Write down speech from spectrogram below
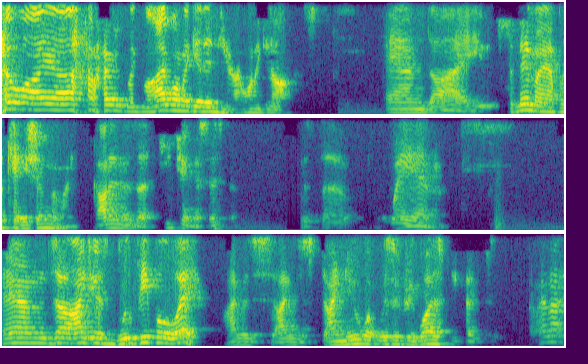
so I, uh, I was like, well, I want to get in here. I want to get on this. And I submitted my application and I got in as a teaching assistant with the way in. And uh, I just blew people away. I was, I was, I knew what wizardry was because and I,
